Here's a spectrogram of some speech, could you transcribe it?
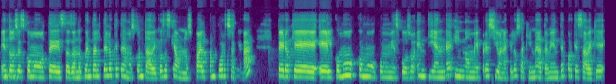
Entonces, como te estás dando cuenta de lo que te hemos contado y cosas que aún nos faltan por sacar, pero que él como, como, como mi esposo entiende y no me presiona que lo saque inmediatamente porque sabe que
